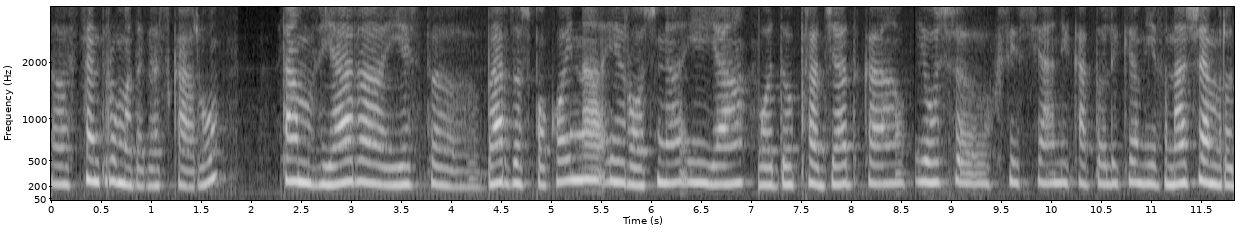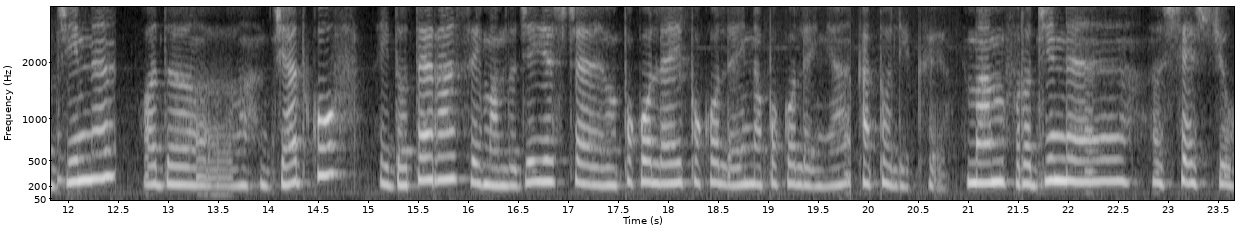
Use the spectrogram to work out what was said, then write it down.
e, z centrum Madagaskaru. Tam wiara jest e, bardzo spokojna i rośnie i ja od pradziadka już e, chrześcijanie katolikiem i w naszym rodzinie od dziadków i do teraz mam nadzieję jeszcze pokolej, pokolej na pokolenia katoliki. Mam w rodzinie sześciu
